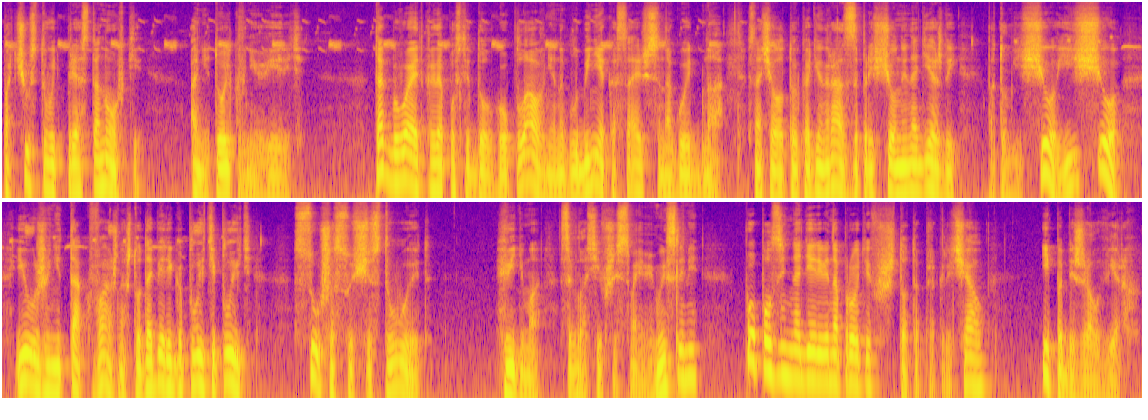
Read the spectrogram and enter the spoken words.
почувствовать при остановке, а не только в нее верить. Так бывает, когда после долгого плавания на глубине касаешься ногой дна. Сначала только один раз с запрещенной надеждой, потом еще и еще. И уже не так важно, что до берега плыть и плыть. Суша существует. Видимо, согласившись с моими мыслями, поползень на дереве напротив что-то прокричал и побежал вверх,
